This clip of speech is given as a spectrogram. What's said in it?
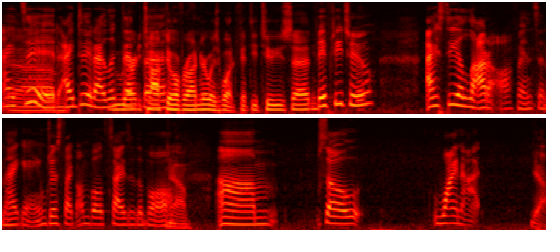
I did. Um, I did. I looked we already the talked over under was what 52 you said 52. I see a lot of offense in that game, just like on both sides of the ball. yeah Um, so why not? yeah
